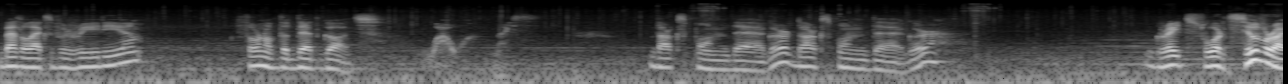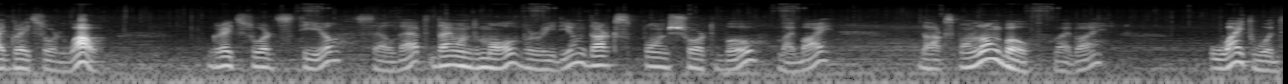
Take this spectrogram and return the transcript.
Battle Axe Veridium, Thorn of the Dead Gods. Wow, nice. Darkspawn Dagger, Darkspawn Dagger. Great Sword, Silverite Great Sword, wow! Great Sword Steel, sell that. Diamond Maul, Veridium, Darkspawn Short Bow, bye bye. Darkspawn Longbow, bye bye. Whitewood,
